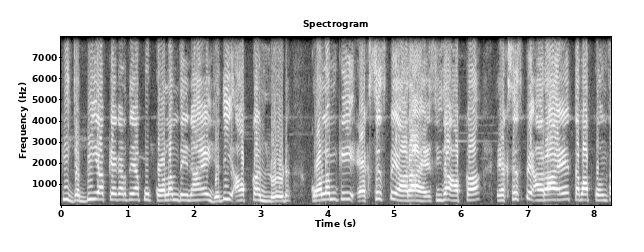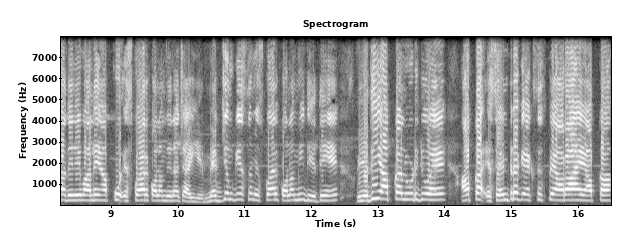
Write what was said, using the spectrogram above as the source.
कि जब भी आप क्या करते हैं, आपको कॉलम देना है। यदि आपका लोड कॉलम की एक्सेस पे आ रहा है, सीधा आपका एक्सेस पे आ रहा है, तब आप कौन सा देने वाले हैं? आपको स्क्वायर कॉलम देना चाहिए। मैक्सिमम केस में स्क्वायर कॉलम ही देते हैं। यदि आपका लोड जो है, आपका एसेंट्रिक एक्सेस पे आ रहा है आपका,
